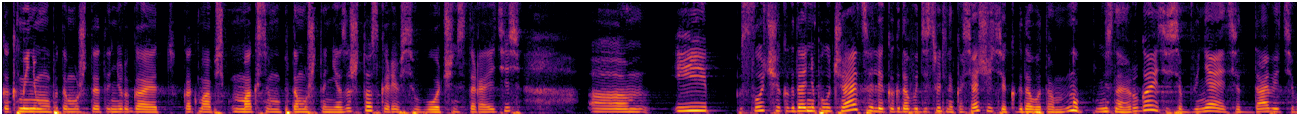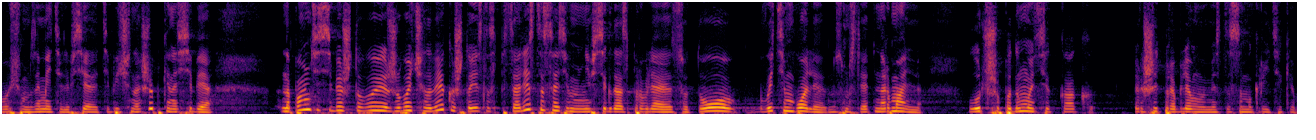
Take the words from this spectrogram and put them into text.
как минимум, потому что это не ругает, как максимум, потому что не за что, скорее всего, вы очень стараетесь. А, и случаи, когда не получается, или когда вы действительно косячите, когда вы там, ну, не знаю, ругаетесь, обвиняете, давите, в общем, заметили все типичные ошибки на себе, напомните себе, что вы живой человек, и что если специалисты с этим не всегда справляются, то вы тем более, ну, в смысле, это нормально. Лучше подумайте, как решить проблему вместо самокритики.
